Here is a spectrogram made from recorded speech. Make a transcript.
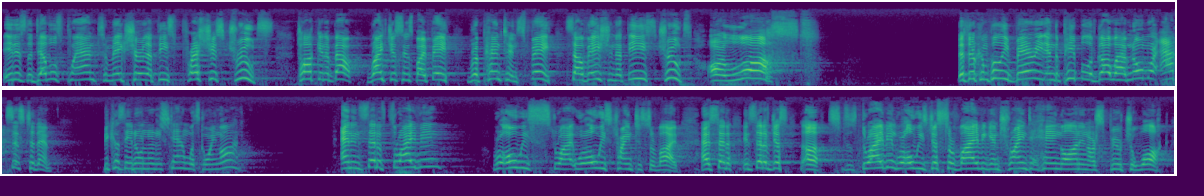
it is the devil's plan to make sure that these precious truths, talking about righteousness by faith, repentance, faith, salvation, that these truths are lost that they're completely buried, and the people of God will have no more access to them because they don't understand what's going on. And instead of thriving, we're always, stri- we're always trying to survive. Instead of, instead of just uh, thriving, we're always just surviving and trying to hang on in our spiritual walk.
